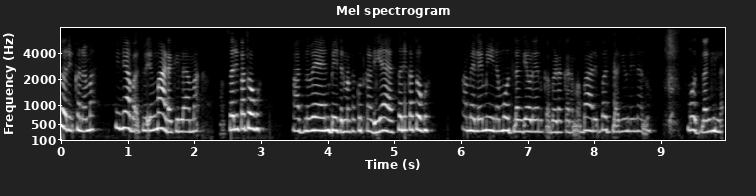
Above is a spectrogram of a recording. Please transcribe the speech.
ಸರಿ ಕಣಮ್ಮ ಇನ್ನು ಯಾವತ್ತು ಹೆಂಗೆ ಮಾಡೋಕ್ಕಿಲ್ಲ ಅಮ್ಮ. ಸರಿ ಕತ್ ಹೋಗು. ಅದನ್ನೂ ಏನು ಬೇಜಾರು ಮಾಡ್ಕೊಂಡು ಕೂತ್ಕೊಂಡಿಯಾ ಸರಿ ಕತ್ ಹೋಗು ಆಮೇಲೆ ಮೀನ ಮೊದ್ಲಂಗೆ ಅವಳು ಅನ್ಕೋಬೇಡಕ್ಕನಮ್ಮ ಭಾರಿ ಬದಲಾಗಿವ್ನಿ ನಾನು. ಮೊದ್ಲಂಗಿಲ್ಲ.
